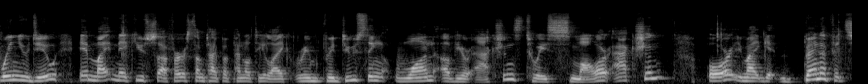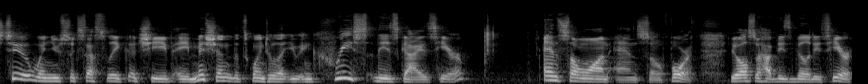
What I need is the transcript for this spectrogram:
When you do, it might make you suffer some type of penalty like re reducing one of your actions to a smaller action or you might get benefits too when you successfully achieve a mission that's going to let you increase these guys here and so on and so forth. You also have these abilities here.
